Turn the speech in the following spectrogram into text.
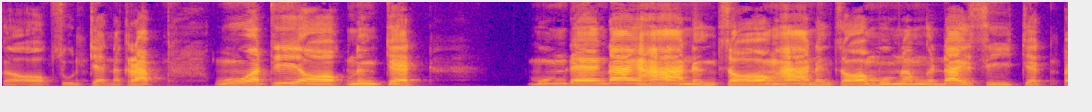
ก็ออกศูนย์เจ็ดนะครับ งวดที่ออกหนึ่งเจ็ดมุมแดงได้ห้าหนึ่งสองห้าหนึ่งสองมุมน้ำเงินได้สี่เจ็ดแป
